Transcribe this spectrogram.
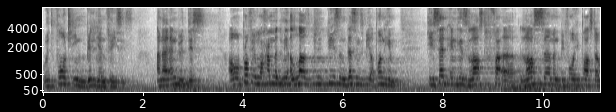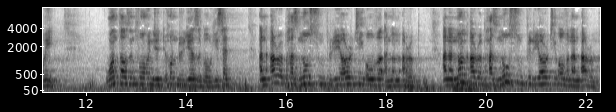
with 14 billion faces. And I end with this. Our Prophet Muhammad, may Allah's peace and blessings be upon him, he said in his last, uh, last sermon before he passed away, 1,400 years ago, he said, an Arab has no superiority over a non-Arab. And a non-Arab has no superiority over an Arab.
